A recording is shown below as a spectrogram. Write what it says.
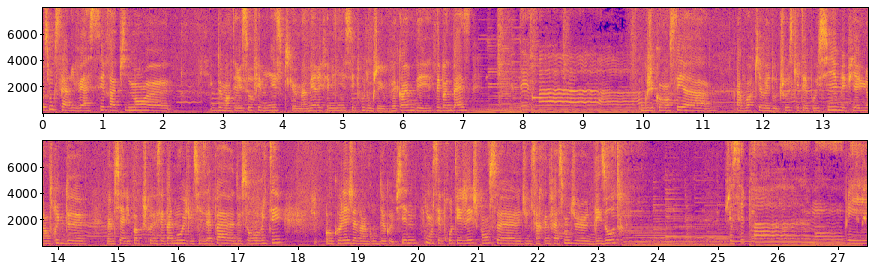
L'impression que ça arrivait assez rapidement euh, de m'intéresser au féminisme, parce que ma mère est féministe et tout, donc j'avais quand même des, des bonnes bases. Où j'ai commencé à, à voir qu'il y avait d'autres choses qui étaient possibles. Et puis il y a eu un truc de, même si à l'époque je connaissais pas le mot et je l'utilisais pas, euh, de sororité. Au collège, j'avais un groupe de copines. On s'est protégé, je pense, euh, d'une certaine façon du- des autres. Je sais pas m'oublier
